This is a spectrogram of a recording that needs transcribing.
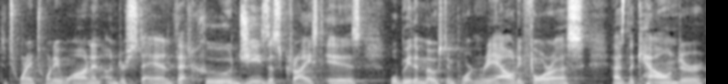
to 2021 and understand that who Jesus Christ is will be the most important reality for us as the calendar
